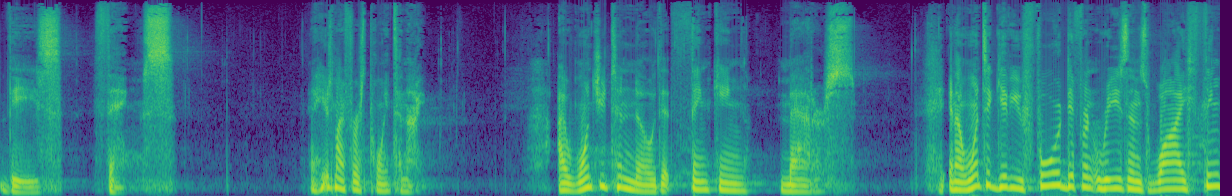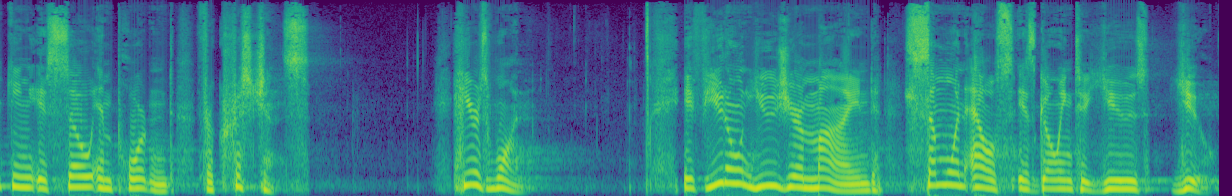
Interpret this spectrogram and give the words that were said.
these things. And here's my first point tonight I want you to know that thinking matters. And I want to give you four different reasons why thinking is so important for Christians. Here's one. If you don't use your mind, someone else is going to use you.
